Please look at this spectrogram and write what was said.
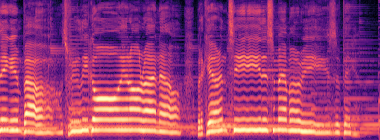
thinking about what's really going on right now. But I guarantee this memory's a big one.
